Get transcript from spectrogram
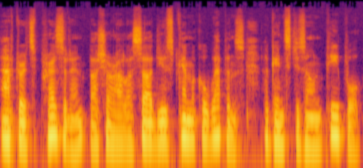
after its president, Bashar al Assad, used chemical weapons against his own people.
